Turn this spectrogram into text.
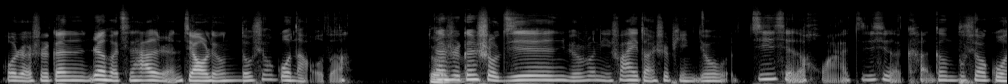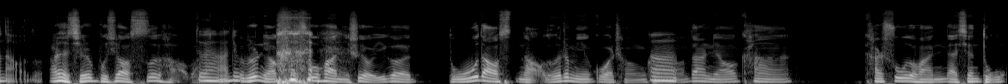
或者是跟任何其他的人交流，你都需要过脑子。对但是跟手机，你比如说你刷一短视频，你就机械的滑、机械的看，根本不需要过脑子。而且其实不需要思考吧？对啊，就就比如你要看书的话，你是有一个读到脑子的这么一个过程，可嗯能，但是你要看看书的话，你得先读，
